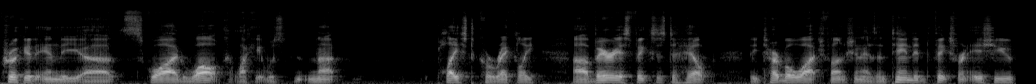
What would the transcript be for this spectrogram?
crooked in the uh, squad walk, like it was not placed correctly. Uh, various fixes to help the turbo watch function as intended. Fix for an issue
